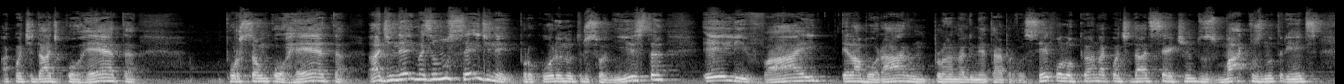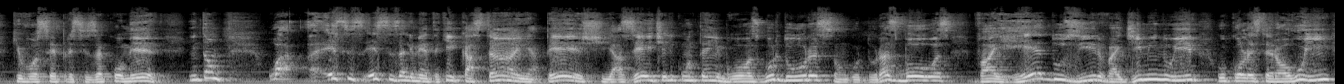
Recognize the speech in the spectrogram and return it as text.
a quantidade correta, porção correta. Ah, Dinei, mas eu não sei, Dinei. Procura um nutricionista ele vai elaborar um plano alimentar para você, colocando a quantidade certinha dos macronutrientes que você precisa comer. Então, esses, esses alimentos aqui, castanha, peixe, azeite, ele contém boas gorduras, são gorduras boas, vai reduzir, vai diminuir o colesterol ruim,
